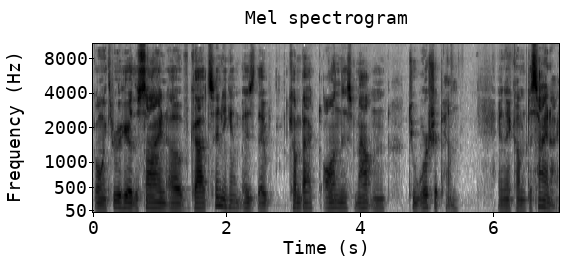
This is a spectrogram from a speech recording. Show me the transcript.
going through here, the sign of God sending him is they come back on this mountain to worship him, and they come to Sinai.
